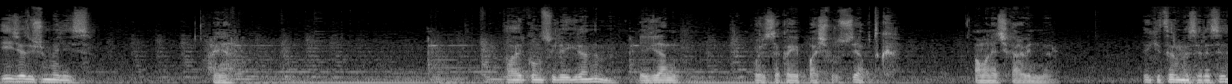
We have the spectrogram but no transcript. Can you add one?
İyice düşünmeliyiz. Aynen. Tahir konusuyla ilgilendin mi? İlgilendim. Polise kayıp başvurusu yaptık. Ama ne çıkar bilmiyorum. Peki tır meselesi?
